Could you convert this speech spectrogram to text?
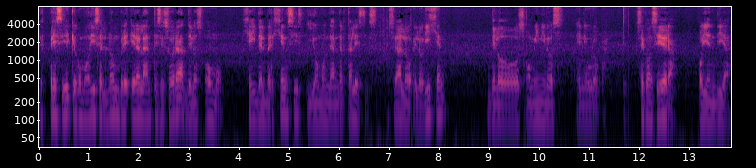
especie que como dice el nombre era la antecesora de los Homo heidelbergensis y Homo neanderthalensis, o sea, el origen de los homínidos en Europa. Se considera hoy en día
